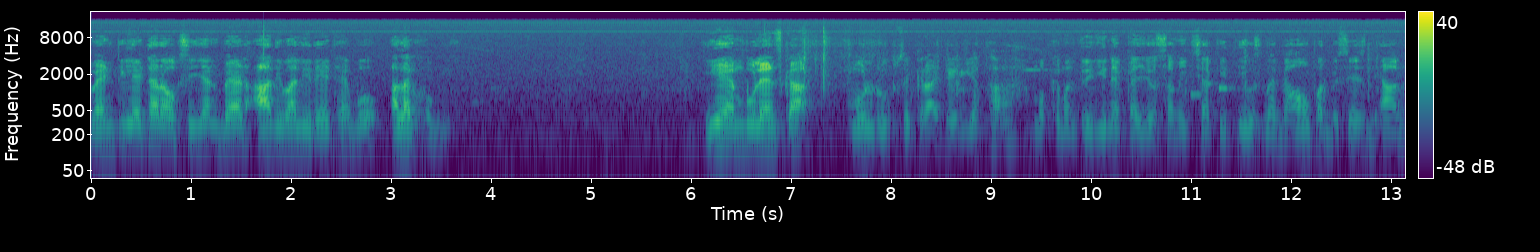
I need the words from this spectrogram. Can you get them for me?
वेंटिलेटर, ऑक्सीजन बेड आदि वाली रेट है, वो अलग होगी। ये एंबुलेंस का मूल रूप से क्राइटेरिया था। मुख्यमंत्री जी ने कल जो समीक्षा की थी, उसमें गाँवों पर विशेष ध्यान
